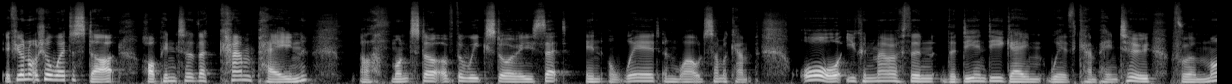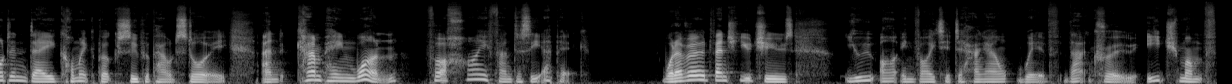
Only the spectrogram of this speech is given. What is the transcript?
If you're not sure where to start, hop into the campaign, Monster of the Week story set in a weird and wild summer camp, or you can marathon the D&D game with Campaign 2 for a modern-day comic book superpowered story, and Campaign 1 for a high fantasy epic. Whatever adventure you choose, you are invited to hang out with that crew each month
